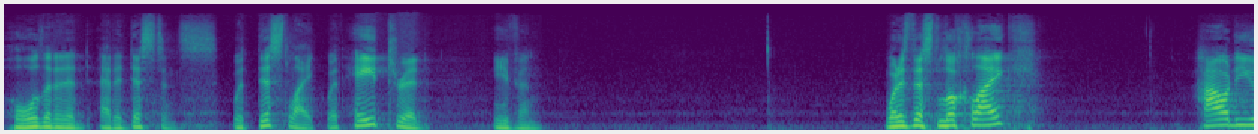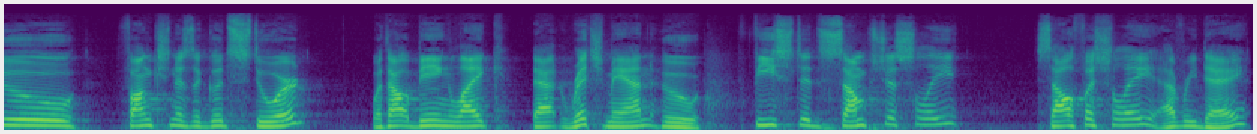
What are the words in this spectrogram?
Hold it at a, at a distance, with dislike, with hatred, even. What does this look like? How do you function as a good steward without being like that rich man who feasted sumptuously, selfishly every day?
